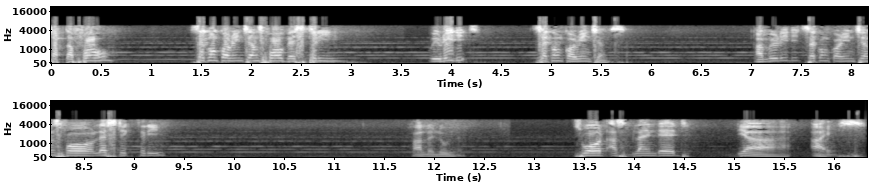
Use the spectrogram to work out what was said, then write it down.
chapter 4, 2 Corinthians 4 verse 3. We read it. 2 Corinthians. Can we read it? 2 Corinthians 4. Let's take 3. Hallelujah. This world has blinded their eyes.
